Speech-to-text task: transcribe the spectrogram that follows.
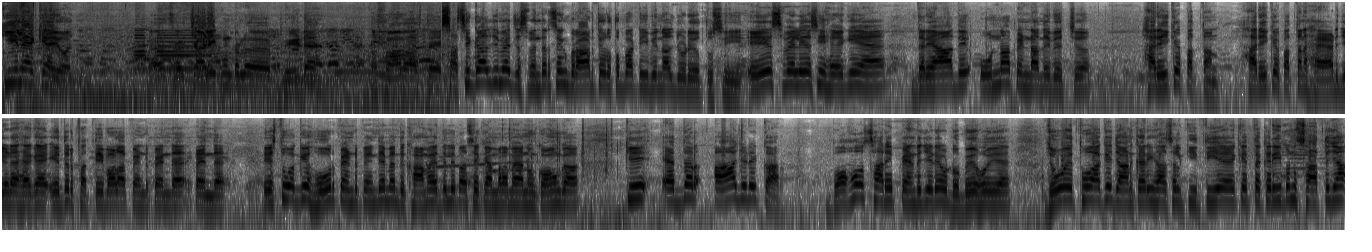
ਕੀ ਲੈ ਕੇ ਆਏ ਹੋ ਅੱਜ? ਇਹ ਸਰ 40 ਕੁਇੰਟਲ ਫੀਡ ਹੈ ਪਸ਼ੂਆਂ ਵਾਸਤੇ। ਸਤਿ ਸ਼੍ਰੀ ਅਕਾਲ ਜੀ ਮੈਂ ਜਸਵਿੰਦਰ ਸਿੰਘ ਬਰਾੜ ਤੇ ਰਤਬਾ ਟੀਵੀ ਨਾਲ ਜੁੜੇ ਹੋ ਤੁਸੀਂ। ਇਸ ਵੇਲੇ ਅਸੀਂ ਹੈਗੇ ਆ ਦਰਿਆ ਦੇ ਉਹਨਾਂ ਪਿੰਡਾਂ ਦੇ ਵਿੱਚ ਹਰੀਕੇ ਪੱਤਨ। ਹਰੀਕੇ ਪੱਤਨ ਹੈਡ ਜਿਹੜਾ ਹੈਗਾ ਇਧਰ ਫੱਤੇ ਵਾਲਾ ਪਿੰਡ ਪੈਂਦਾ ਪੈਂਦਾ ਹੈ। ਇਸ ਤੋਂ ਅੱਗੇ ਹੋਰ ਪਿੰਡ ਪੈਂਦੇ ਆ। ਮੈਂ ਦਿਖਾਵਾਂ ਇਧਰਲੇ ਪਾਸੇ ਕੈਮਰਾਮੈਨ ਨੂੰ ਕਹੂੰਗਾ ਕਿ ਇੱਧਰ ਆ ਜਿਹੜੇ ਘਰ, ਬਹੁਤ ਸਾਰੇ ਪਿੰਡ ਜਿਹੜੇ ਉਹ ਡੁੱਬੇ ਹੋਏ ਆ। ਜੋ ਇੱਥੋਂ ਆ ਕੇ ਜਾਣਕਾਰੀ ਹਾਸਲ ਕੀਤੀ ਹੈ ਕਿ ਤਕਰੀਬਨ 7 ਜਾਂ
